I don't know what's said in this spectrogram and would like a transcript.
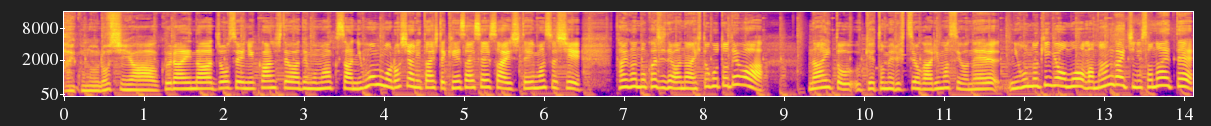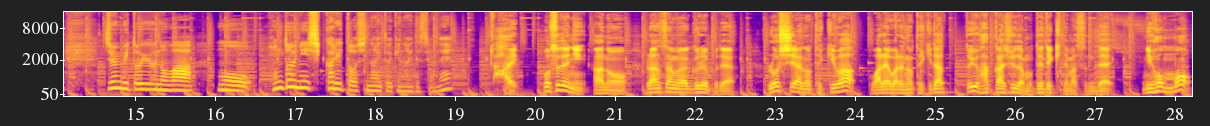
はい、このロシア・ウクライナ情勢に関してはでもマークさん日本もロシアに対して経済制裁していますし対岸の火事ではない人事ではないと受け止める必要がありますよね。日本の企業も、まあ、万が一に備えて準備というのはもう本当にしっかりとしないといけないですよね。はいもうすでにあのランサムウェアグループでロシアの敵は我々の敵だというハッカー集団も出てきてますんで日本も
